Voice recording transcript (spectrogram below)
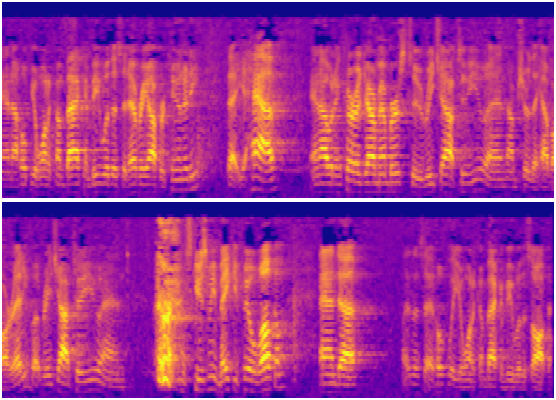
And I hope you'll want to come back and be with us at every opportunity that you have. And I would encourage our members to reach out to you, and I'm sure they have already, but reach out to you and, excuse me, make you feel welcome. And uh, as I said, hopefully you'll want to come back and be with us often.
